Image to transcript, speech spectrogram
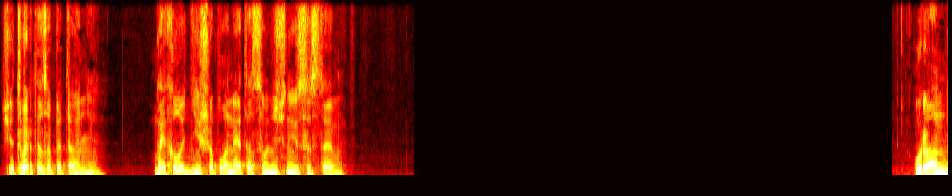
Четверте запитання. Найхолодніша планета Сонячної системи. Уран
